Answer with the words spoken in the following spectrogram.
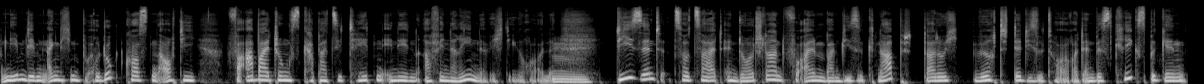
neben den eigentlichen Produktkosten auch die Verarbeitungskapazitäten in den Raffinerien eine wichtige Rolle. Mhm. Die sind zurzeit in Deutschland vor allem beim Diesel knapp. Dadurch wird der Diesel teurer. Denn bis Kriegsbeginn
